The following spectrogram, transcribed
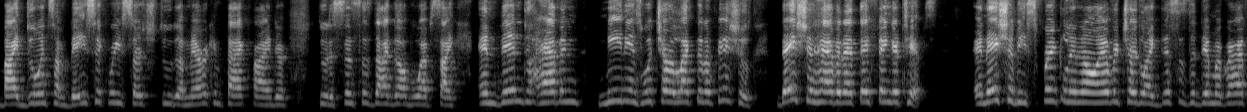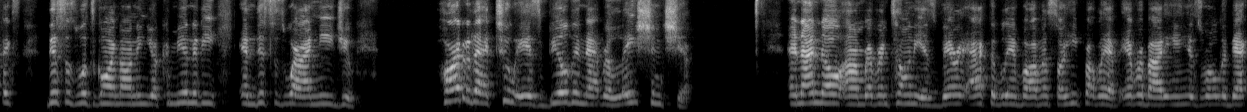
by doing some basic research through the American Fact Finder, through the census.gov website, and then having meetings with your elected officials. They should have it at their fingertips. And they should be sprinkling it on every church like this is the demographics, this is what's going on in your community, and this is where I need you. Part of that too is building that relationship and I know um, Reverend Tony is very actively involved, and so he probably have everybody in his Rolodex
